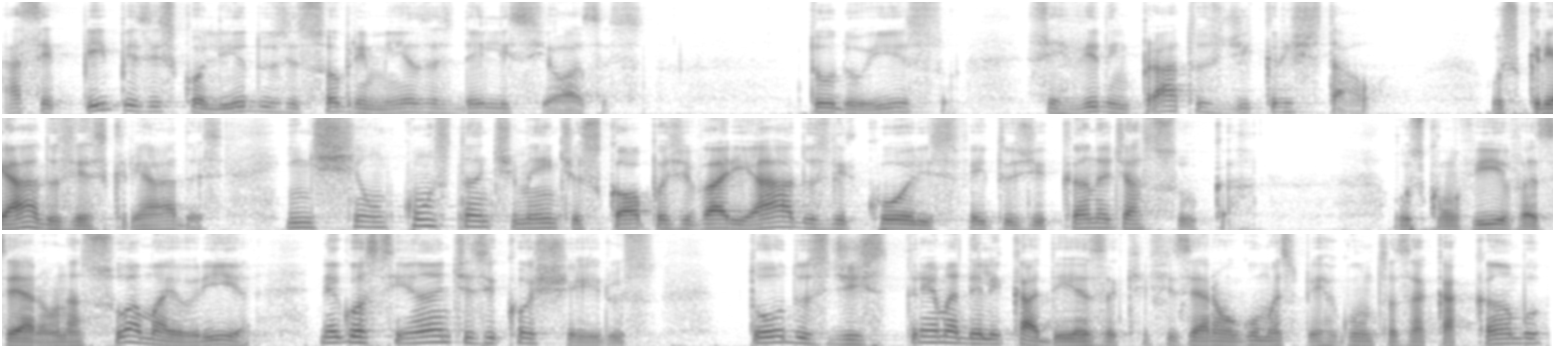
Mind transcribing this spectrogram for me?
acepipes escolhidos e sobremesas deliciosas. Tudo isso servido em pratos de cristal. Os criados e as criadas enchiam constantemente os copos de variados licores feitos de cana-de-açúcar. Os convivas eram, na sua maioria, negociantes e cocheiros, todos de extrema delicadeza, que fizeram algumas perguntas a Cacambo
